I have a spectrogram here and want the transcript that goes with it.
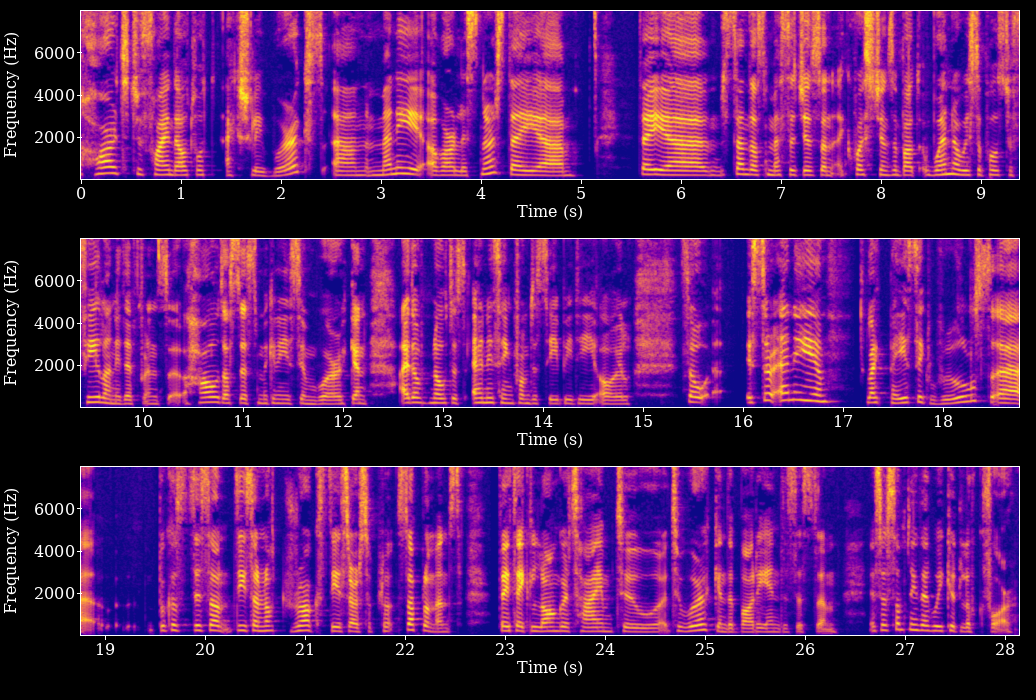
hard to find out what actually works. And many of our listeners, they um, they uh, send us messages and questions about when are we supposed to feel any difference? How does this magnesium work? And I don't notice anything from the CBD oil. So, is there any um, like basic rules? Uh, because these are these are not drugs; these are supple supplements. They take longer time to to work in the body in the system. Is there something that we could look for?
